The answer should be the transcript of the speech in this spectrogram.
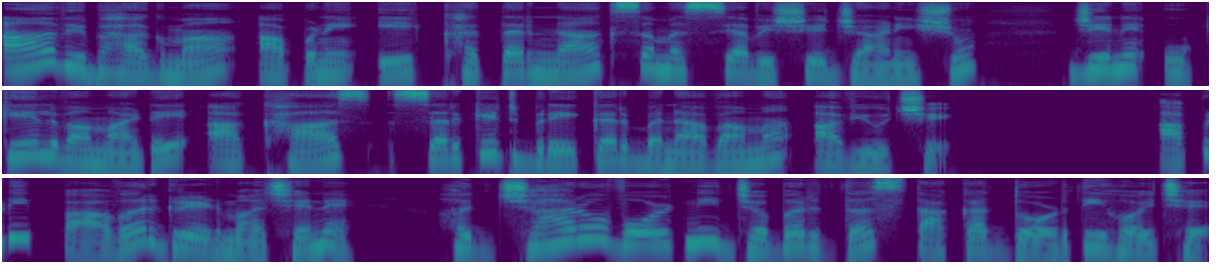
આ વિભાગમાં આપણે એક ખતરનાક સમસ્યા વિશે જાણીશું, જેને ઉકેલવા માટે આ ખાસ સર્કિટ બ્રેકર બનાવવામાં આવ્યું છે. આપણી પાવર ગ્રેડમાં છે ને, હજારો વોલ્ટની જબરદસ્ત તાકાત દોડતી હોય છે.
